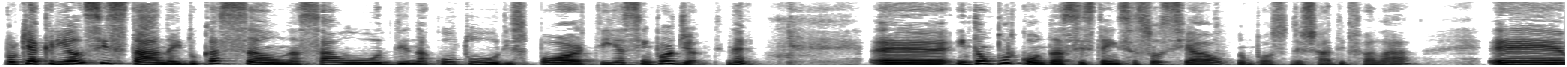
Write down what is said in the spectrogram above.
Porque a criança está na educação, na saúde, na cultura, esporte e assim por diante, né? É, então, por conta da assistência social, não posso deixar de falar. É,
